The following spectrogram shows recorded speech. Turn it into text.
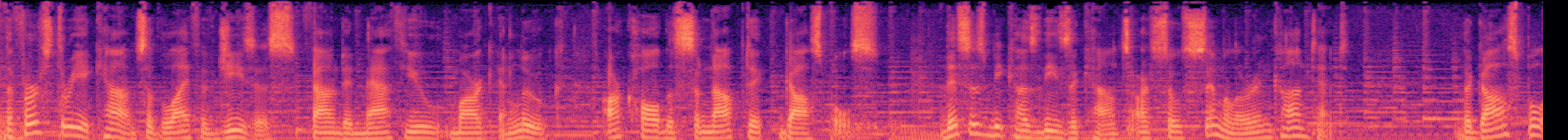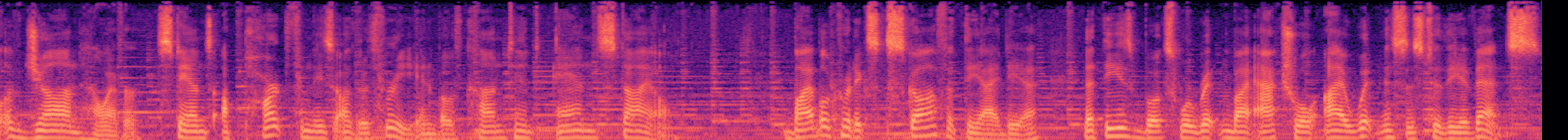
The first three accounts of the life of Jesus, found in Matthew, Mark, and Luke, are called the Synoptic Gospels. This is because these accounts are so similar in content. The Gospel of John, however, stands apart from these other three in both content and style. Bible critics scoff at the idea that these books were written by actual eyewitnesses to the events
